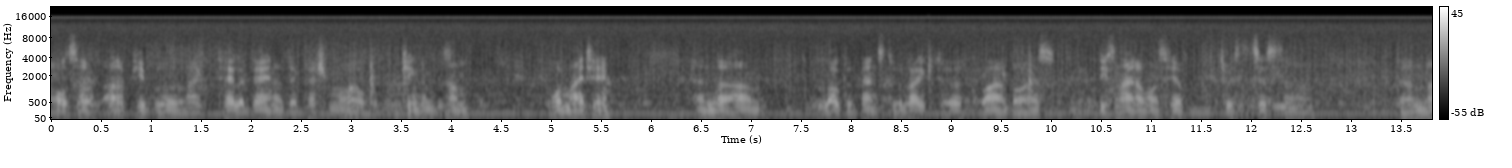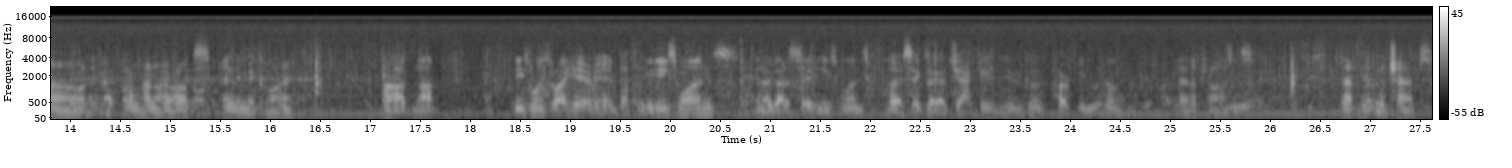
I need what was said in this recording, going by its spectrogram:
also other people like Taylor Dayne or Depeche Mode, Kingdom Come, Almighty, and um, local bands too, like uh, Choir Boys. Dee Snider was here from Twisted Sister, and um, from Hanoi Rocks, Andy McCoy. Uh, not these ones right here, man. Definitely these ones, and I gotta say these ones. Like I said, 'cause I got jacket and it would go perfect with them. leather trousers, definitely chaps.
